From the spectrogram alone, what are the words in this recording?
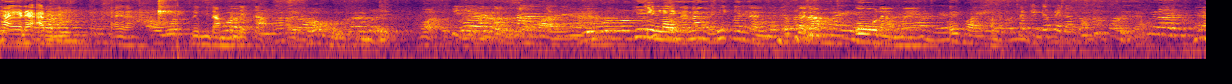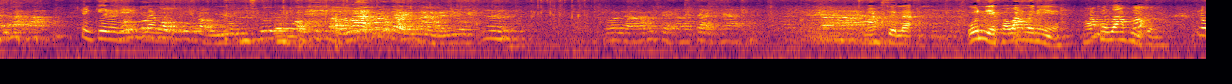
ไทยนะอะไรนะไทยนะดื่มดำบรรยากาศที่นี่ตรงข้ามกันนะคะพี่กินอะไรนั่นพี่กินนั่นกาแฟดำโกน่ะไหมเอ้พลอยชอบกินกาแฟดำเหรอเก่งกินอันนี้แบบสารวัตร ก็ปล่อยหายอยู่มาเสร็จแล้วอุ้นเดี๋ยวเขาว่างไว้นี่เขาคนว่างผีกันหนู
